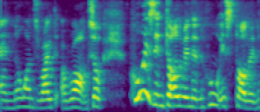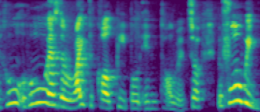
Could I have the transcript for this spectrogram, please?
and no one's right or wrong. So who is intolerant and who is tolerant? Who who has the right to call people intolerant? So before we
